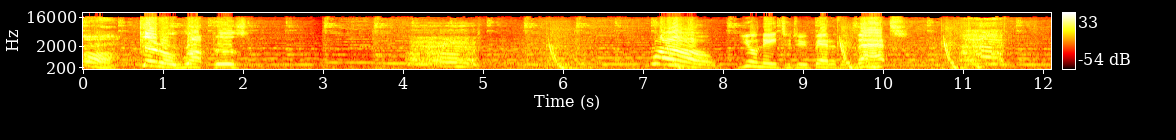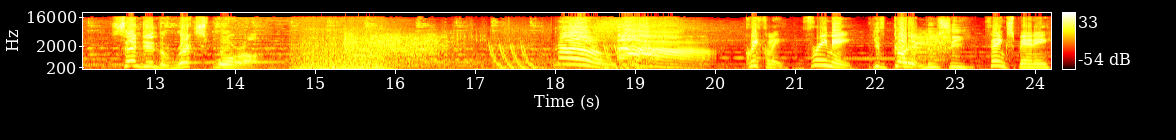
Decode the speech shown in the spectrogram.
Oh! Get her, Raptors! You'll need to do better than that. Send in the Rexplorer! No! Ah! Quickly, free me. You've got it, Lucy! Thanks, Benny.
